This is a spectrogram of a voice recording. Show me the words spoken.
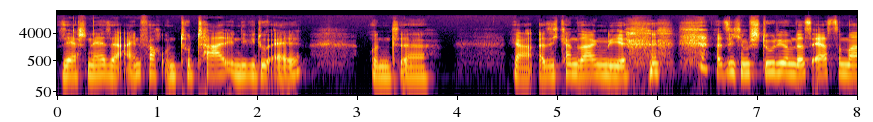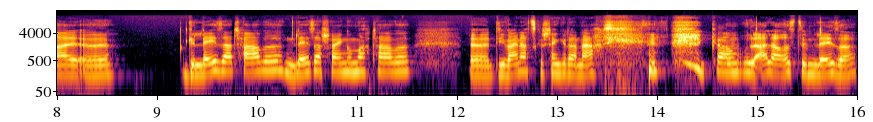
Sehr schnell, sehr einfach und total individuell. Und äh, ja, also ich kann sagen, die, als ich im Studium das erste Mal äh, gelasert habe, einen Laserschein gemacht habe, äh, die Weihnachtsgeschenke danach, die kamen wohl alle aus dem Laser.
